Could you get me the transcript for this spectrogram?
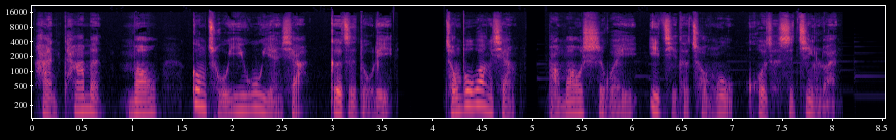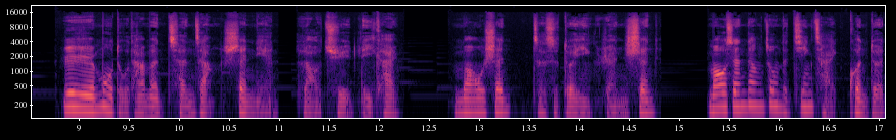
和他们猫。共处一屋檐下，各自独立，从不妄想把猫视为一己的宠物或者是痉挛。日日目睹它们成长、盛年、老去、离开。猫生则是对应人生，猫生当中的精彩困顿，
